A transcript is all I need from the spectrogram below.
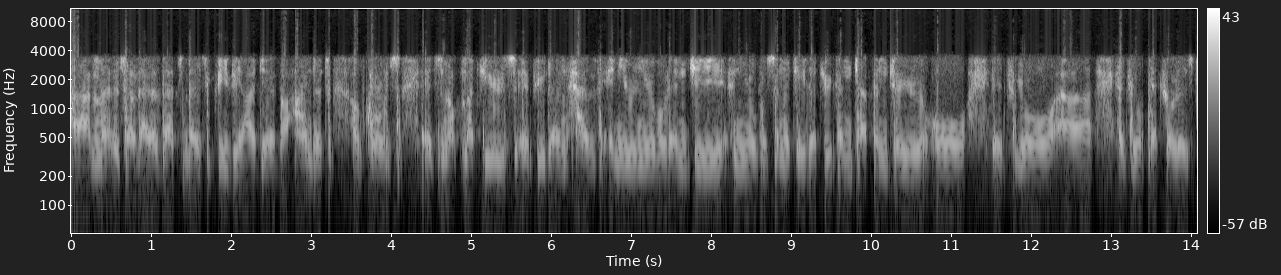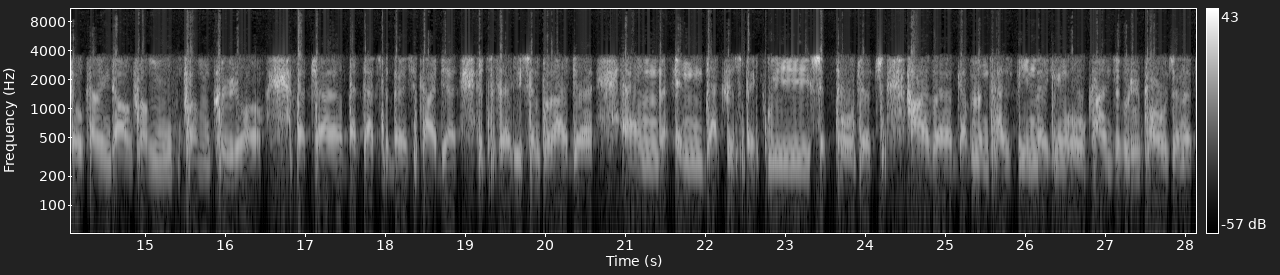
Um, so that, that's basically the idea behind it. Of course, it's not much use if you don't have any renewable energy in your vicinity that you can tap into, or if your uh, if your petrol is still coming down from from uh, but that's the basic idea. It's a fairly simple idea, and in that respect, we support it. However, government has been making all kinds of loopholes in it.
